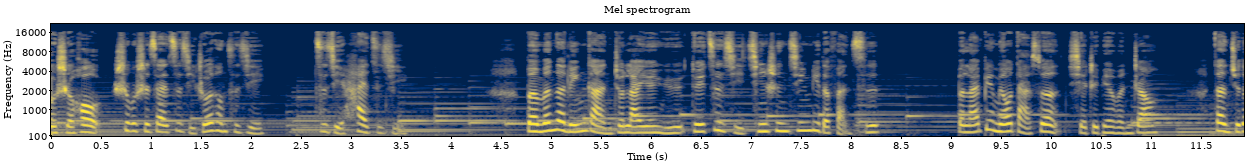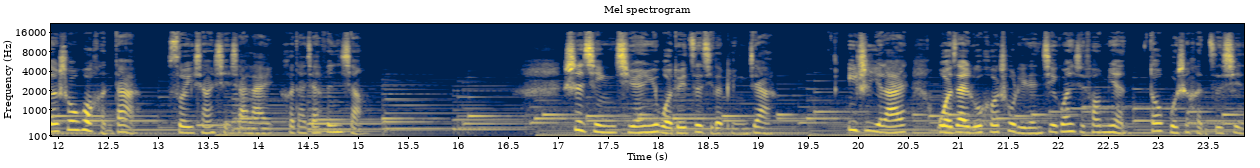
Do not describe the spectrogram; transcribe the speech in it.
有时候是不是在自己折腾自己，自己害自己？本文的灵感就来源于对自己亲身经历的反思。本来并没有打算写这篇文章，但觉得收获很大，所以想写下来和大家分享。事情起源于我对自己的评价。一直以来，我在如何处理人际关系方面都不是很自信。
